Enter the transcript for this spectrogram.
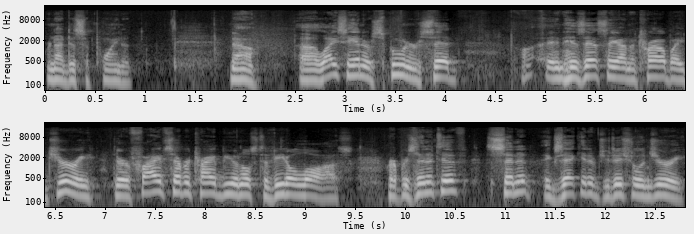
we're not disappointed. Now, uh, Lysander Spooner said uh, in his essay on the trial by jury, there are five separate tribunals to veto laws representative, Senate, executive, judicial, and jury.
